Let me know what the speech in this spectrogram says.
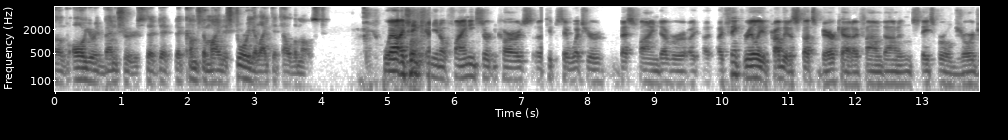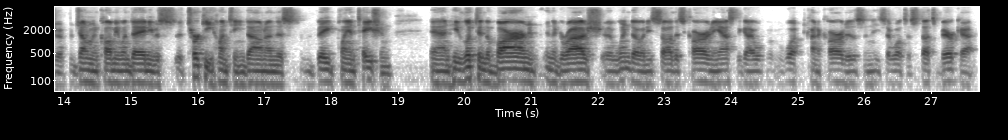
of all your adventures that, that, that comes to mind, a story you like to tell the most? Well, I think, you know, finding certain cars, uh, people say, what's your best find ever. I, I, think really probably the Stutz Bearcat I found down in Statesboro, Georgia. A gentleman called me one day and he was uh, turkey hunting down on this big plantation. And he looked in the barn in the garage uh, window and he saw this car and he asked the guy what kind of car it is. And he said, well, it's a Stutz Bearcat.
